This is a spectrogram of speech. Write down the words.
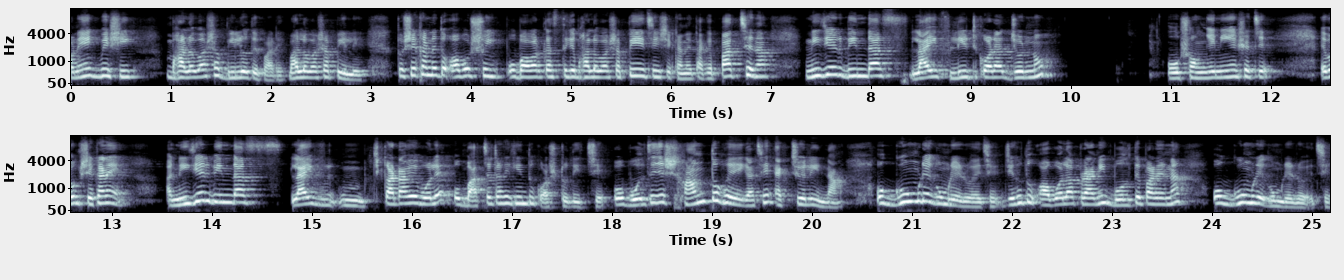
অনেক বেশি ভালোবাসা বিলোতে পারে, ভালোবাসা পেলে। তো সেখানে তো অবশ্যই ও বাবার কাছ থেকে ভালোবাসা পেয়েছে, সেখানে তাকে পাচ্ছে না। নিজের বিন্দাস লাইফ লিড করার জন্য ও সঙ্গে নিয়ে এসেছে। এবং সেখানে নিজের বিন্দাস লাইফ কাটাবে বলে ও বাচ্চাটাকে কিন্তু কষ্ট দিচ্ছে। ও বলছে যে শান্ত হয়ে গেছে অ্যাকচুয়ালি না। ও গুমড়ে গুমড়ে রয়েছে। যেহেতু অবলা প্রাণী বলতে পারে না, ও গুমড়ে গুমড়ে রয়েছে।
